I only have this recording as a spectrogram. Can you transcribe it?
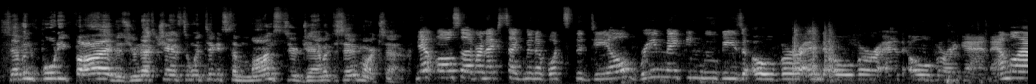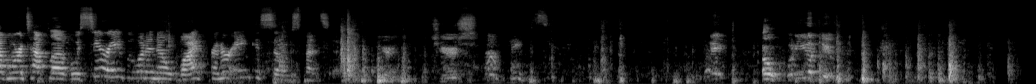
745 is your next chance to win tickets to Monster Jam at the Save Mart Center. Yep, we'll also have our next segment of What's the Deal? Remaking movies over and over and over again. And we'll have more Tough Love with Siri. We want to know why printer ink is so expensive. Here, cheers. Oh, thanks. Hey, oh, what are you up to?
